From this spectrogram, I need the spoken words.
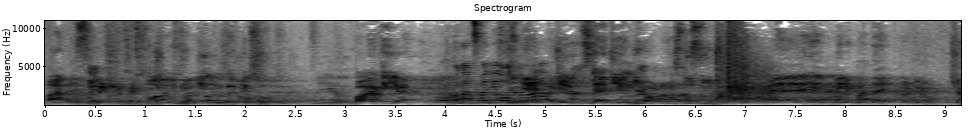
А? Но она не звонила, не записывала. Партия! Она звонила, узнала. 11.1. Чё?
